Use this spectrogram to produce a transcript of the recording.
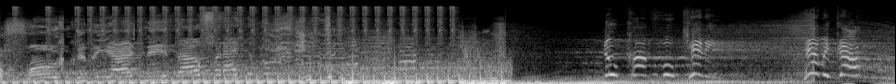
Jouw volk kunnen je uitnemen, nou New Kung Fu Kenny. Here we go.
